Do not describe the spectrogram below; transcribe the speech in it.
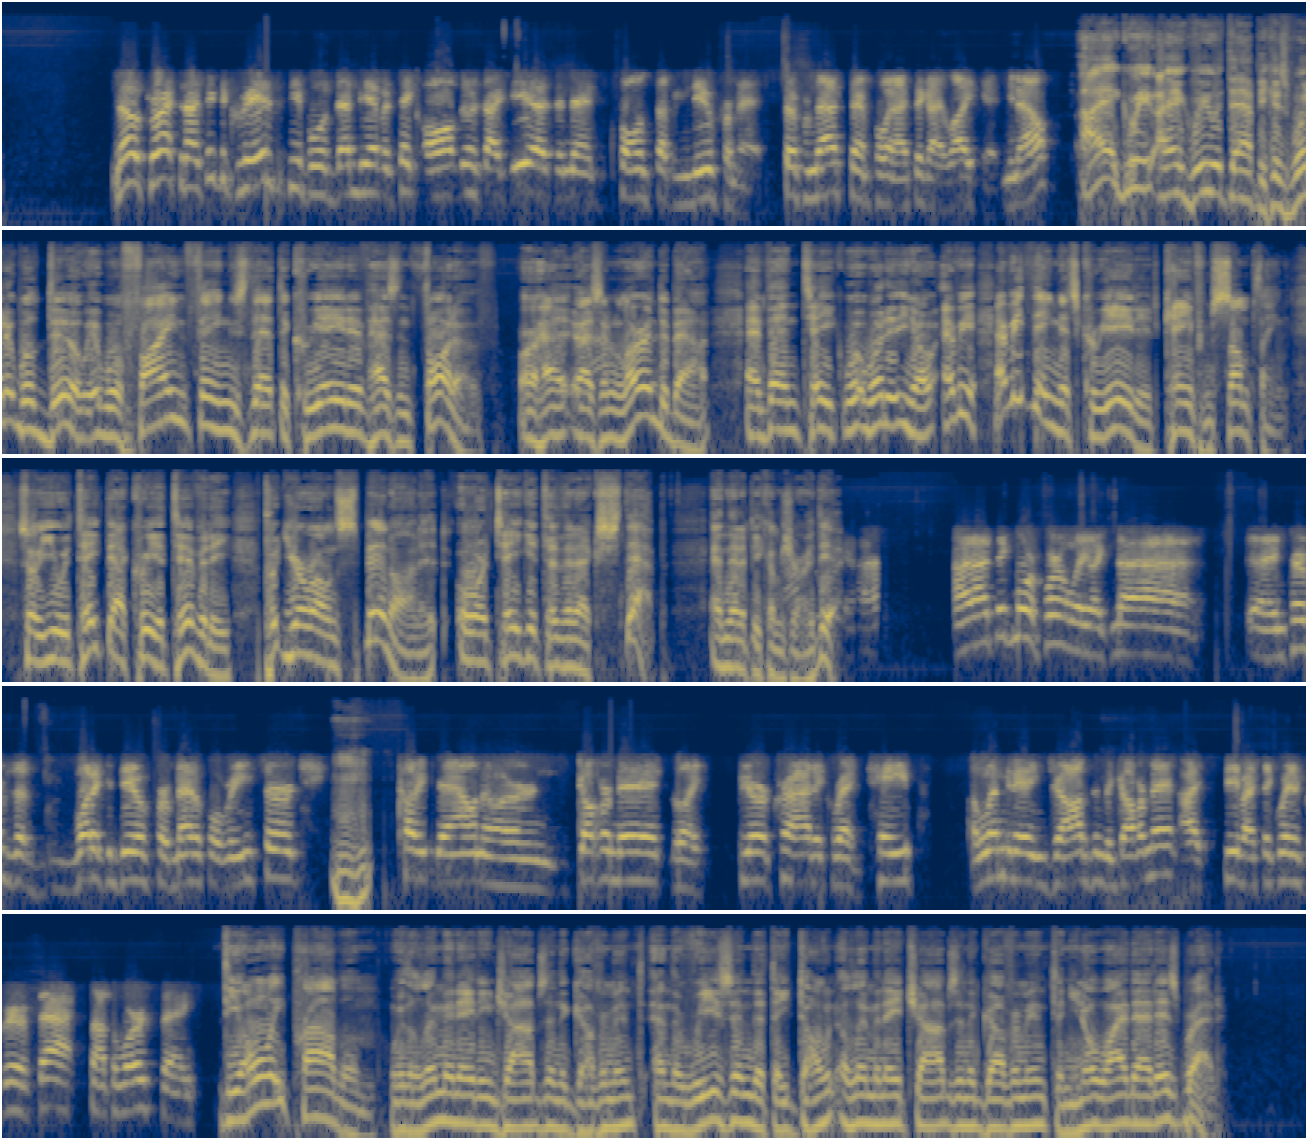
No, correct. And I think the creative people would then be able to take all those ideas and then spawn something new from it. So from that standpoint, I think I like it. You know? I agree. I agree with that because what it will do, it will find things that the creative hasn't thought of or ha- hasn't learned about, and then take what, what you know. Every everything that's created came from something. So you would take that creativity, put your own spin on it, or take it to the next step, and then it becomes your idea. And I think more importantly, like uh, in terms of what it could do for medical research, cutting down on government, like bureaucratic red tape, eliminating jobs in the government. I, Steve, I think we'd agree with that. It's not the worst thing. The only problem with eliminating jobs in the government, and the reason that they don't eliminate jobs in the government, and you know why that is, Brad?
